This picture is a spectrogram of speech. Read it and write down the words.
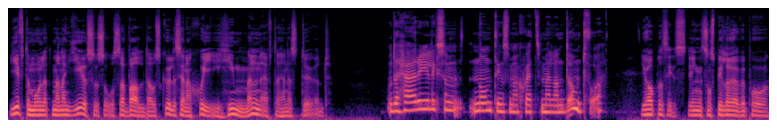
Giftermålet mellan Jesus och Åsa Waldau skulle sedan ske i himlen efter hennes död. Och det här är ju liksom någonting som har skett mellan de två. Ja, precis. Det är inget som spiller över på,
